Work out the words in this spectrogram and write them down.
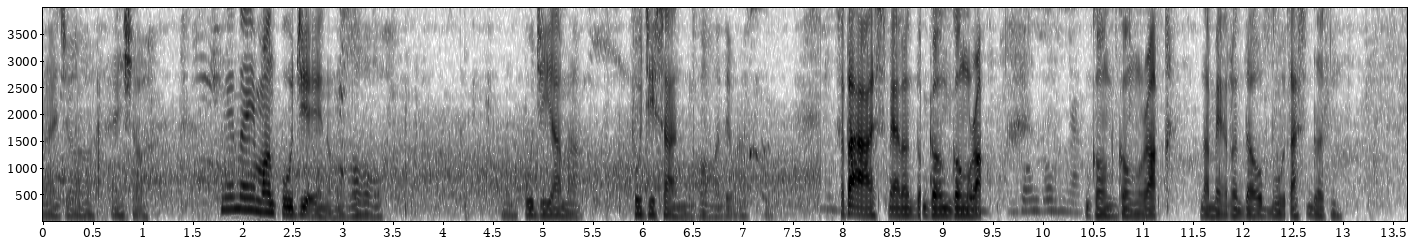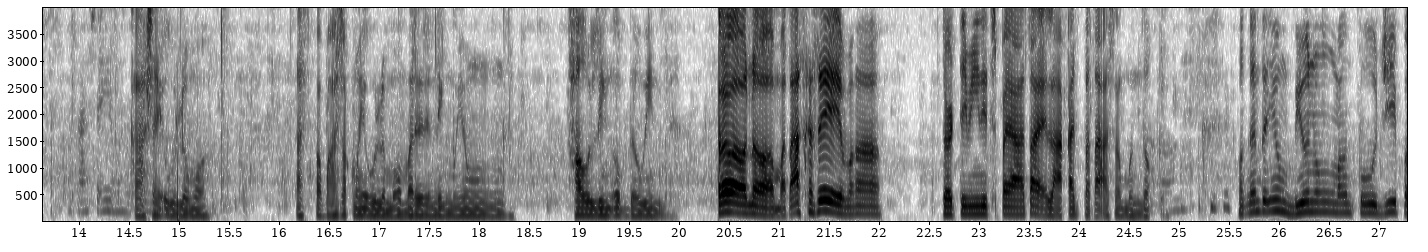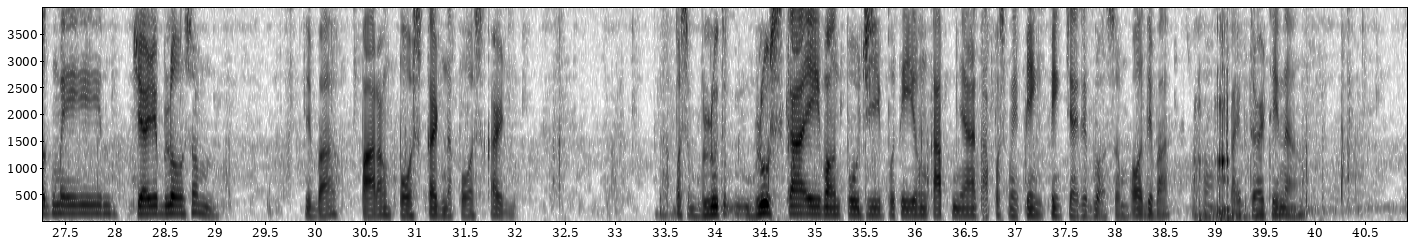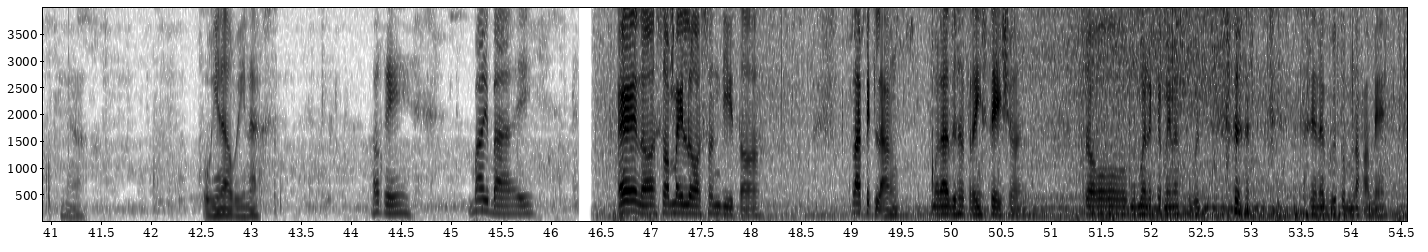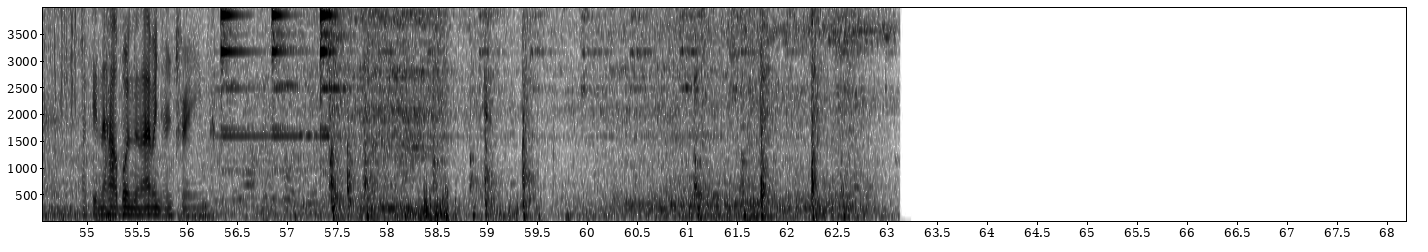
Medyo, ayun siya. Yan na yung Mount Fuji eh, no? Oh. Fujiyama. Fujisan. Oo, di ba? Sa taas, meron doon Gonggong Rock. Gonggong Rock na meron daw butas doon. Kasha yung ulo mo. Tapos papasok mo yung ulo mo, maririnig mo yung howling of the wind. Pero ano, mataas kasi, mga 30 minutes pa yata, eh, lakad pataas ang bundok. Maganda yung view ng Mount Fuji pag may cherry blossom. 'Di ba? Parang postcard na postcard. Tapos blue, blue sky, Mount Fuji, puti yung cap niya, tapos may pink pink cherry blossom. Oh, 'di ba? Oh, 5:30 na. Yeah. Uwi na, uwi na. Okay. Bye-bye. Eh no, so may Lawson dito. Lapit lang, mula doon sa train station. So, bumalik kami ng foods. Kasi nagutom na kami. At hinahabol na namin yung train.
